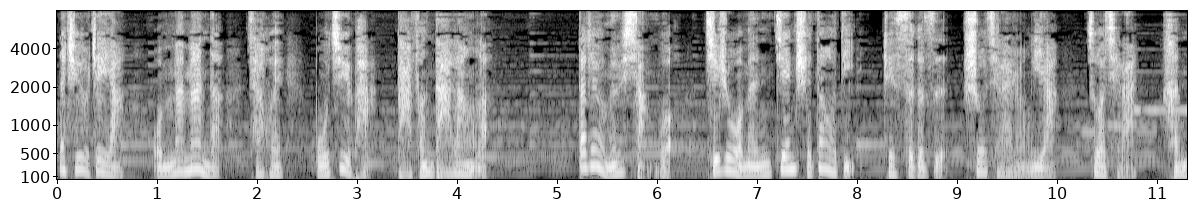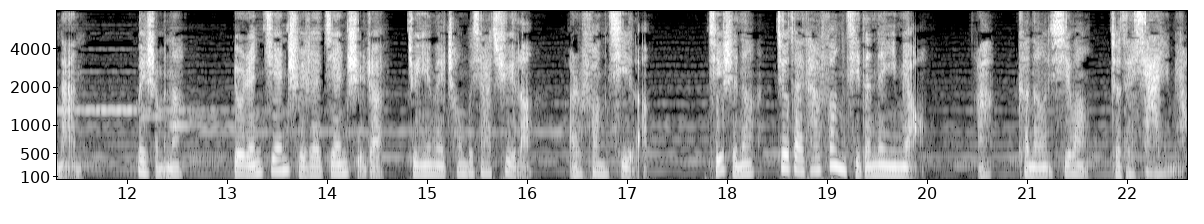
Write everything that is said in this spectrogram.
那只有这样，我们慢慢的才会不惧怕大风大浪了。大家有没有想过，其实我们坚持到底这四个字说起来容易啊，做起来很难。为什么呢？有人坚持着坚持着，就因为撑不下去了而放弃了。其实呢，就在他放弃的那一秒，啊，可能希望就在下一秒。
